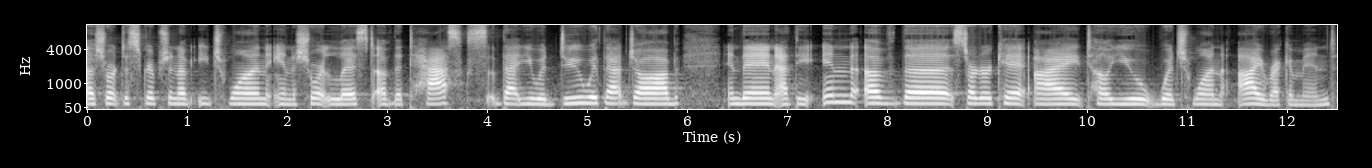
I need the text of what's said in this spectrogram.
a short description of each one and a short list of the tasks that you would do with that job. And then at the end of the starter kit, I tell you which one I recommend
